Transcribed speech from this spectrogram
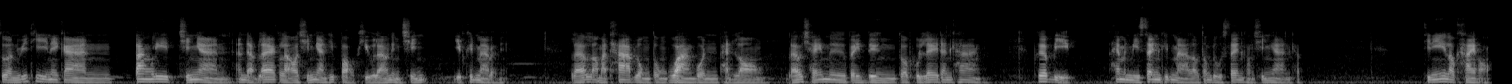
ส่วนวิธีในการตั้งรีดชิ้นงาน อันดับแรกเราเอาชิ้นงานที่ปอกผิวแล้วหนึ่งชิ้น หยิบขึ้นมาแบบนี้ แล้วเรามาทาบลงตรงวางบนแผ่นรอง แล้วใช้มือไปดึงตัวพุลเล่ด้านข้าง เพื่อบีบให้มันมีเส้นขึ้นมา เราต้องดูเส้นของชิ้นงานครับ ทีนี้เราคลายออก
